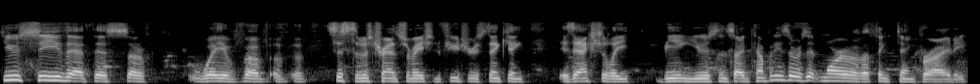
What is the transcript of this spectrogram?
Do you see that this sort of way of, of, of systems transformation, futures thinking, is actually being used inside companies, or is it more of a think tank variety?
